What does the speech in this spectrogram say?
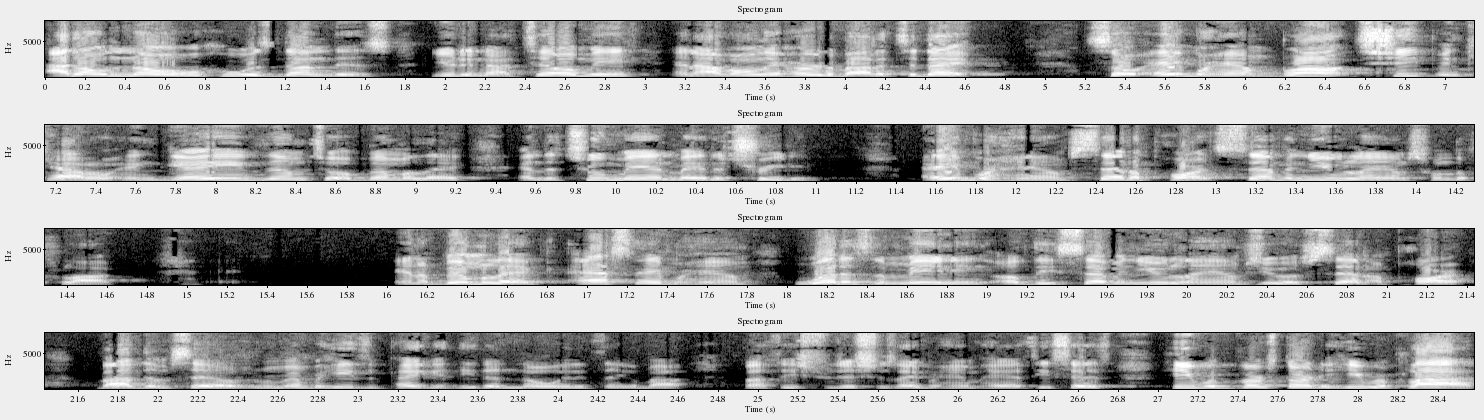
I don't know who has done this. You did not tell me, and I've only heard about it today. So Abraham brought sheep and cattle and gave them to Abimelech, and the two men made a treaty. Abraham set apart seven ewe lambs from the flock. And Abimelech asked Abraham, What is the meaning of these seven ewe lambs you have set apart by themselves. Remember, he's a pagan. He doesn't know anything about, about these traditions Abraham has. He says, he verse 30, he replied,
